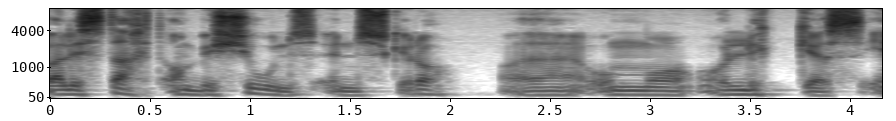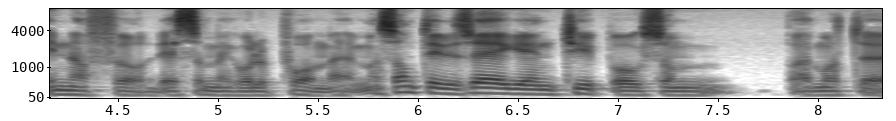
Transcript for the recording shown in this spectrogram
veldig sterkt ambisjonsønske da, om å, å lykkes innenfor det som jeg holder på med. Men samtidig så er jeg en type også som på en måte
